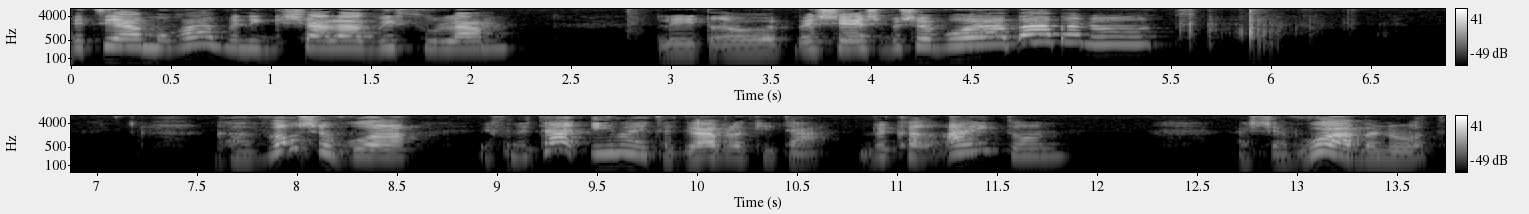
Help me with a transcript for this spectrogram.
הציעה המורה וניגשה להביא סולם. להתראות בשש בשבוע הבא, בנות. כעבור שבוע הפנתה אמא את הגב לכיתה וקראה עיתון. השבוע, הבנות,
